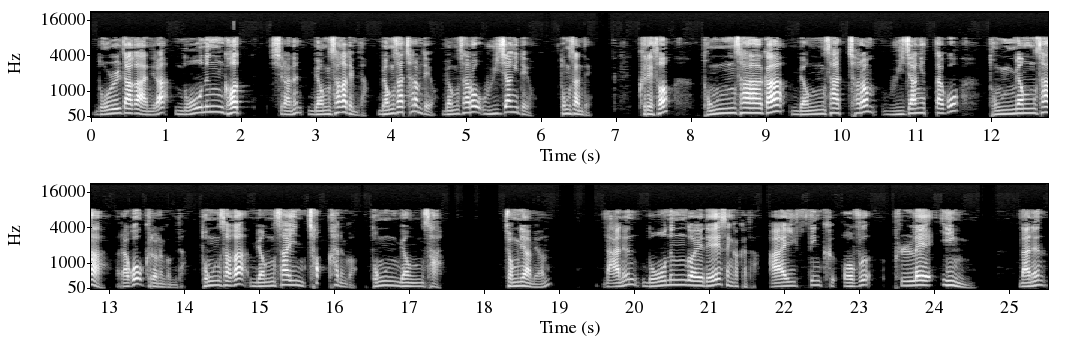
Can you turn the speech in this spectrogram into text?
놀다가 아니라 노는 것이라는 명사가 됩니다. 명사처럼 돼요. 명사로 위장이 돼요. 동사인데. 그래서 동사가 명사처럼 위장했다고 동명사라고 그러는 겁니다. 동사가 명사인 척 하는 거. 동명사. 정리하면 나는 노는 거에 대해 생각한다. I think of playing. 나는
